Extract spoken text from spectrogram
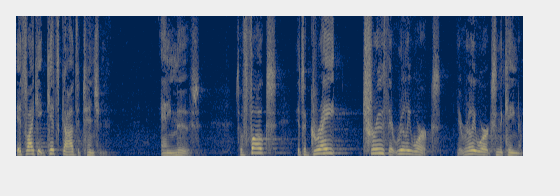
It's like it gets God's attention and He moves. So, folks, it's a great truth. It really works. It really works in the kingdom.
